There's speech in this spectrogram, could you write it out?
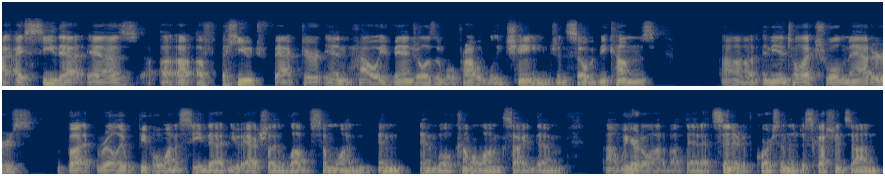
I, I, see that as a, a, a, huge factor in how evangelism will probably change. And so it becomes uh, in the intellectual matters, but really people want to see that you actually love someone and, and will come alongside them. Uh, we heard a lot about that at Synod, of course, and the discussions on,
